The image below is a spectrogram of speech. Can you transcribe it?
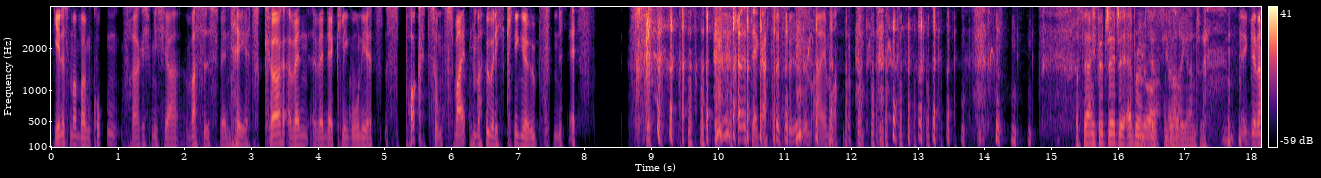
Jedes Mal beim Gucken frage ich mich ja, was ist, wenn der jetzt Kirk, wenn, wenn der Klingone jetzt Spock zum zweiten Mal über die Klinge hüpfen lässt? Dann ist der ganze Film im Eimer. Das wäre eigentlich für J.J. Abrams Ja, jetzt die also- Variante. genau.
